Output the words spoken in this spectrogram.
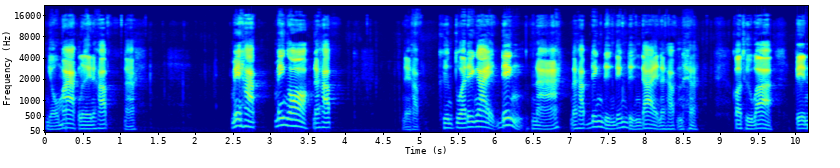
เหนียวมากเลยนะครับนะไม่หักไม่งอนะครับนะครับ คืนตัวได้ง่าย เด้งหนานะครับ เด้งดึงเด้งดึงได้นะครับนะก็ถือว่าเป็น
